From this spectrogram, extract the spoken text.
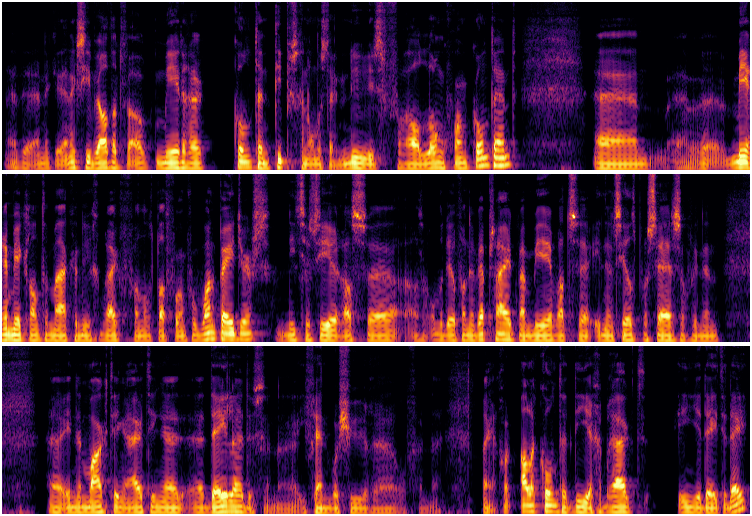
En ik, en ik zie wel dat we ook meerdere content types gaan ondersteunen. Nu is vooral long-form content. Uh, meer en meer klanten maken nu gebruik van ons platform voor one-pagers. Niet zozeer als, uh, als onderdeel van een website, maar meer wat ze in een salesproces of in een, uh, in marketinguitingen delen. Dus een eventbrochure of een, nou ja, gewoon alle content die je gebruikt in je day-to-day.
